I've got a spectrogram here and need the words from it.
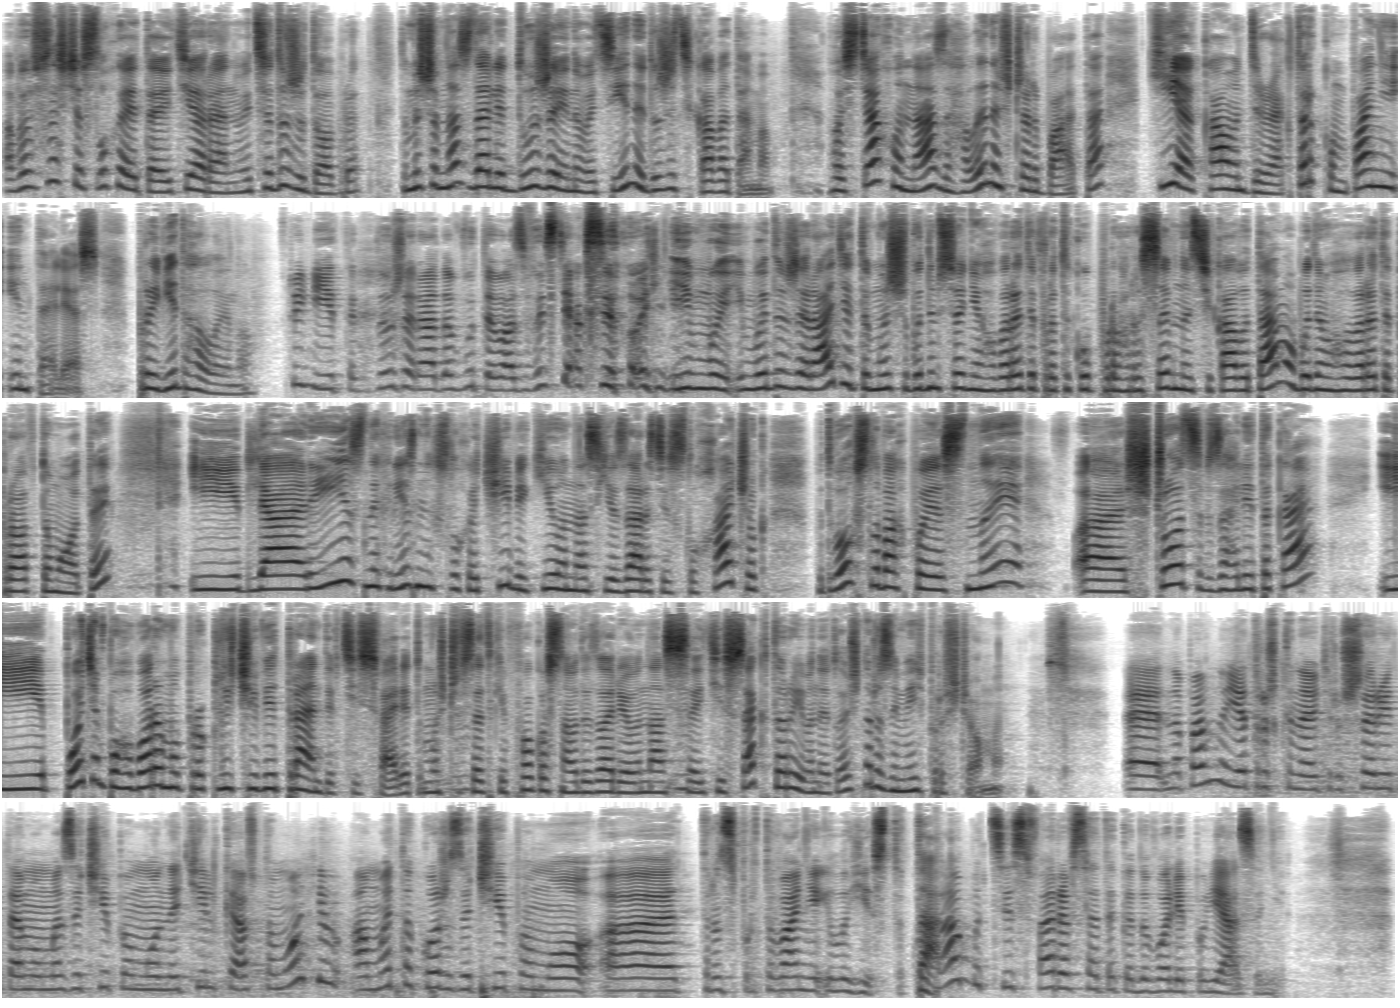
А ви все ще слухаєте it арену і це дуже добре, тому що в нас далі дуже інноваційна і дуже цікава тема. В гостях у нас Галина Щербата, Key Account Director компанії Intellias. Привіт, Галино! Привіт, так дуже рада бути у вас в гостях сьогодні. І ми і ми дуже раді, тому що будемо сьогодні говорити про таку прогресивну цікаву тему. Будемо говорити про автомоти. І для різних різних слухачів, які у нас є зараз і слухачок, в двох словах поясни, що це взагалі таке. І потім поговоримо про ключові тренди в цій сфері, тому що все таки фокусна аудиторія у нас it сектор і вони точно розуміють про що ми. Е, напевно, я трошки навіть розширюю тему. Ми зачіпимо не тільки автомотів, а ми також зачіпимо е, транспортування і логістику. Так. Та? Бо ці сфери все-таки доволі пов'язані.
